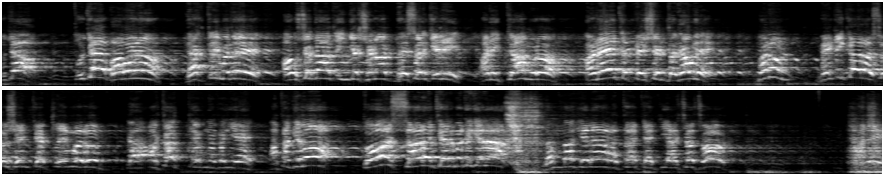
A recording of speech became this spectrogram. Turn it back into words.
तुझ्या तुझ्या भावानं फॅक्टरीमध्ये औषधात इंजेक्शनात भेसळ केली आणि त्यामुळं अनेक पेशंट दगावले. म्हणून मेडिकल असोसिएशनच्या क्लेम वरून त्या अटक क्लेम नगरी आहे. आता गेला तो सारा जेलमध्ये गेला. लंबा गेला आता त्याची आशा सोड. आणि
